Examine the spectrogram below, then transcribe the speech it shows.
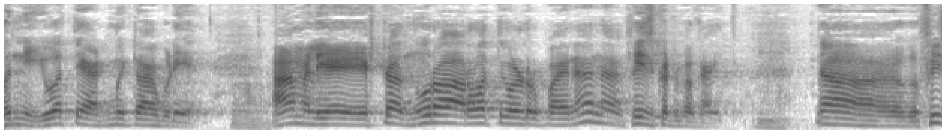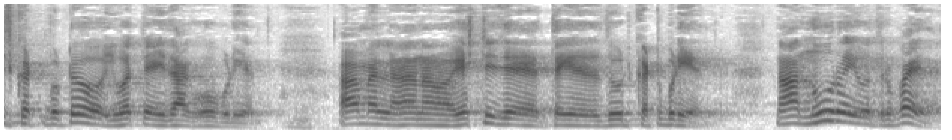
ಬನ್ನಿ ಇವತ್ತೇ ಅಡ್ಮಿಟ್ ಆಗಿಬಿಡಿ. ಅಂತ. ಆಮೇಲೆ ಎಷ್ಟೋ ನೂರ ಅರವತ್ತೇಳು ರೂಪಾಯಿನ ನಾನು ಫೀಸ್ ಕಟ್ಟಬೇಕಾಯ್ತು ಫೀಸ್ ಕಟ್ಬಿಟ್ಟು ಇವತ್ತೇ ಇದಾಗಿ ಹೋಗ್ಬಿಡಿ ಅಂತ. ಆಮೇಲೆ ನಾನು ಎಷ್ಟಿದೆ ತೆಗೆ ದುಡ್ಡು ಕಟ್ಬಿಡಿ ಅಂತ. ನಾನು ನೂರೈವತ್ತು ರೂಪಾಯಿ ಇದೆ.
